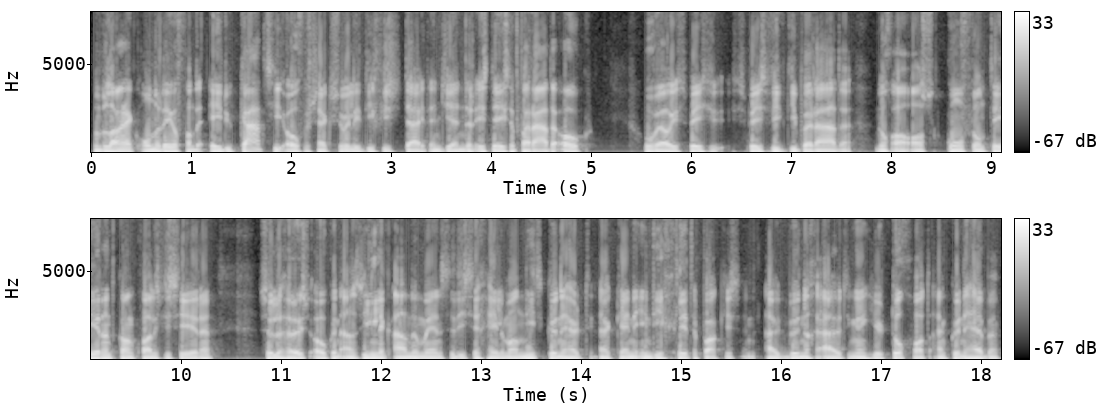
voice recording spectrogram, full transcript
Een belangrijk onderdeel van de educatie over seksuele diversiteit en gender is deze parade ook. Hoewel je specifiek die parade nogal als confronterend kan kwalificeren zullen heus ook een aanzienlijk aantal mensen... die zich helemaal niet kunnen herkennen in die glitterpakjes... en uitbundige uitingen hier toch wat aan kunnen hebben.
